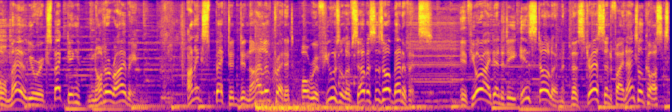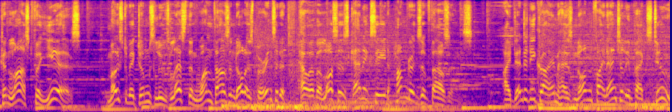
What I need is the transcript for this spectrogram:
or mail you were expecting not arriving, unexpected denial of credit or refusal of services or benefits. If your identity is stolen, the stress and financial costs can last for years. Most victims lose less than $1,000 per incident. However, losses can exceed hundreds of thousands. Identity crime has non-financial impacts too.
